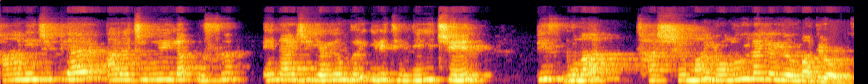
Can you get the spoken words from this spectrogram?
tanecikler aracılığıyla ısı enerji yayıldığı, iletildiği için biz buna taşıma yoluyla yayılma diyoruz.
